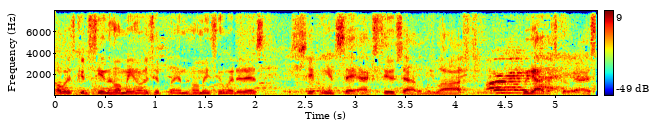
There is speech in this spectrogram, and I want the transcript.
Always good seeing the homie, always good playing the homie, seeing what it is. See if we can stay X2, sadly we lost. We got this, go guys.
